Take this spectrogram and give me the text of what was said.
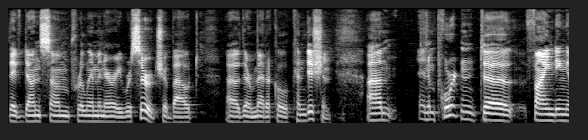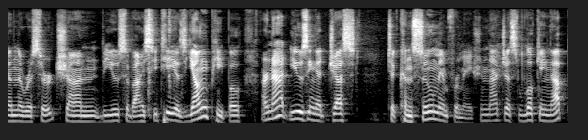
they've done some preliminary research about uh, their medical condition. Um, an important uh, finding in the research on the use of ICT is young people are not using it just to consume information, not just looking up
